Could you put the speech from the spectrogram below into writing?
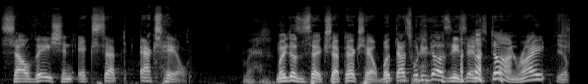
salvation except exhale. Right. Well, he doesn't say except exhale, but that's what he does, and, he's, and it's done, right? Yep.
